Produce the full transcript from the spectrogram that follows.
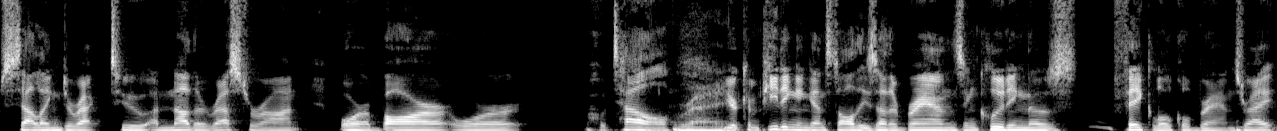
selling direct to another restaurant or a bar or hotel, right. you're competing against all these other brands, including those fake local brands, right?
